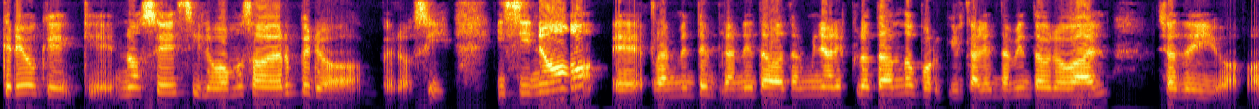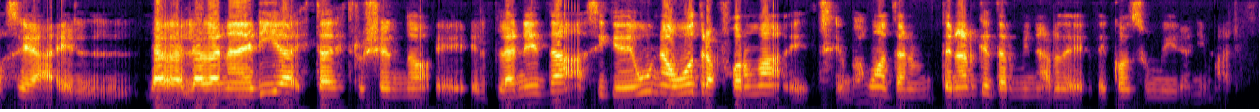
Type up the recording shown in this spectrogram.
creo que, que, no sé si lo vamos a ver, pero, pero sí. Y si no, eh, realmente el planeta va a terminar explotando porque el calentamiento global, ya te digo, o sea, el, la, la, ganadería está destruyendo eh, el planeta, así que de una u otra forma vamos a tener que terminar de consumir animales.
